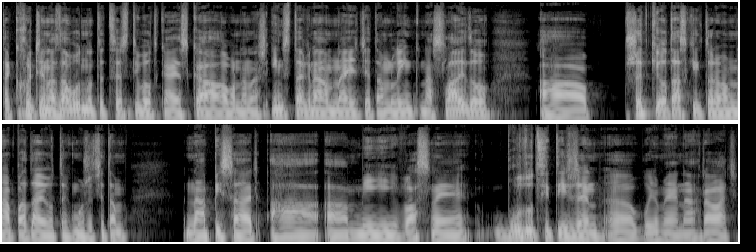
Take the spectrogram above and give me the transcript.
tak choďte na zabudnuté cesty.sk alebo na náš Instagram, nájdete tam link na slajdo a všetky otázky, ktoré vám napadajú, tak môžete tam napísať a, a my vlastne budúci týždeň budeme nahrávať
